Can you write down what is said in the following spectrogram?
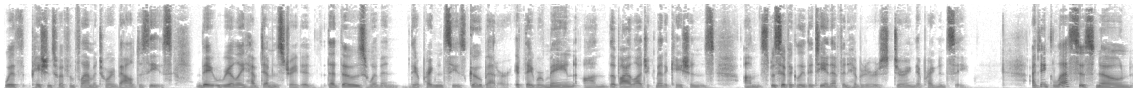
with patients who have inflammatory bowel disease. They really have demonstrated that those women, their pregnancies go better if they remain on the biologic medications, um, specifically the TNF inhibitors, during their pregnancy. I think less is known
